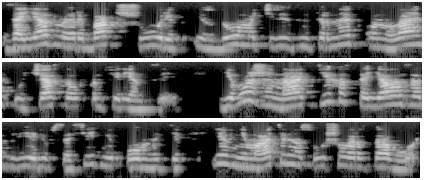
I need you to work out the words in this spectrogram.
заядлый рыбак Шурик из дома через интернет онлайн участвовал в конференции. Его жена тихо стояла за дверью в соседней комнате и внимательно слушала разговор.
